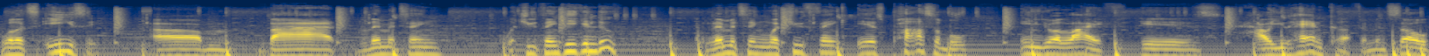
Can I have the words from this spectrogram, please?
Well, it's easy um, by limiting what you think he can do, limiting what you think is possible in your life is how you handcuff him. And so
